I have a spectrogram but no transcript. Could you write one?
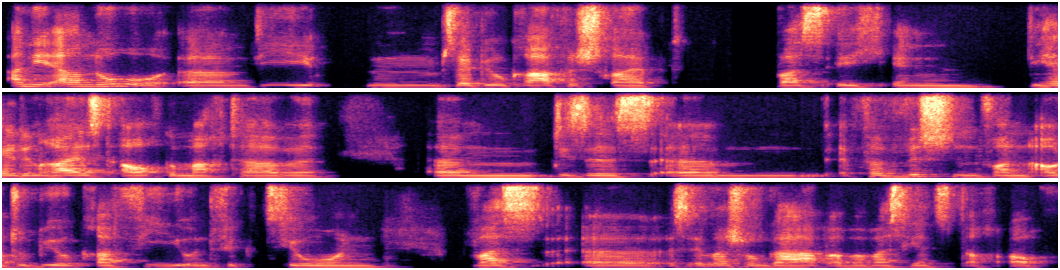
Annie Ernaux, ähm, die mh, hm, sehr biografisch schreibt, was ich in Die Heldin reist auch gemacht habe. Ähm, dieses ähm, Verwischen von Autobiografie und Fiktion, was äh, es immer schon gab, aber was jetzt auch, auch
